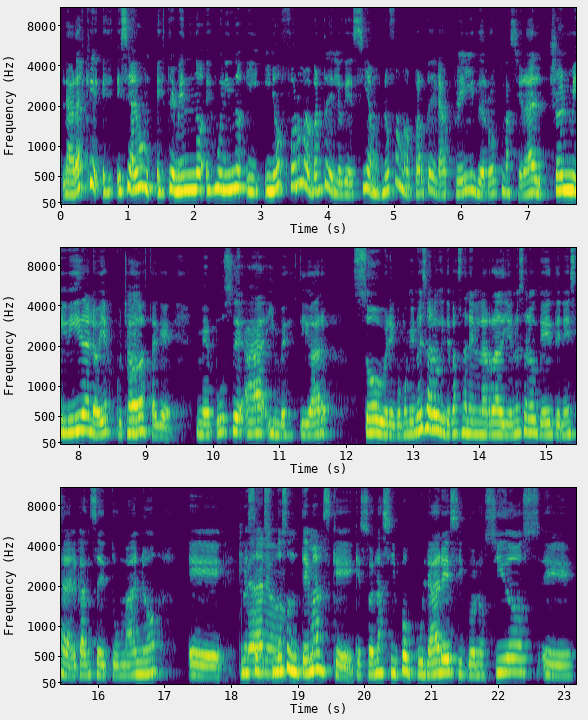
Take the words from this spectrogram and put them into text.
la verdad es que e, ese álbum es tremendo, es muy lindo y, y, no forma parte de lo que decíamos, no forma parte de la playlist de rock nacional. Yo en mi vida lo había escuchado mm. hasta que me puse a investigar sobre, como que no es algo que te pasan en la radio, no es algo que tenés al alcance de tu mano. Eh, no, son, temas que, son así populares y conocidos, eh,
